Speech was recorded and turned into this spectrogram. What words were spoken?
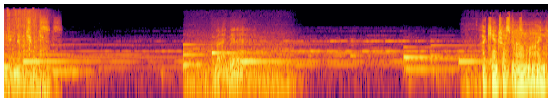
You didn't have a choice. But I did it. I can't trust my own mind.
